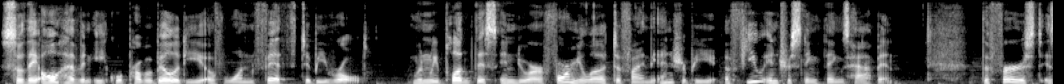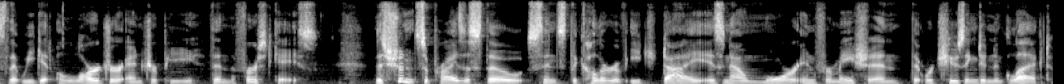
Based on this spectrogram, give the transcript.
so they all have an equal probability of one-fifth to be rolled. When we plug this into our formula to find the entropy, a few interesting things happen. The first is that we get a larger entropy than the first case. This shouldn't surprise us though, since the color of each die is now more information that we're choosing to neglect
